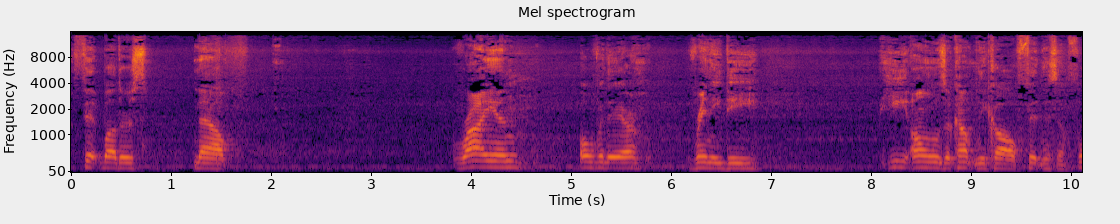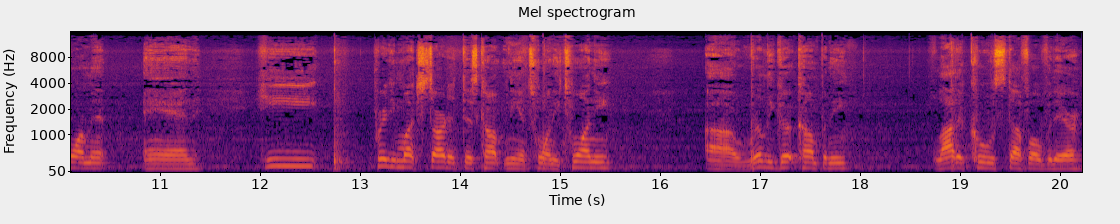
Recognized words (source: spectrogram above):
Fit Butters. Now, Ryan over there, Rennie D, he owns a company called Fitness Informant, and he pretty much started this company in 2020. Uh, really good company, a lot of cool stuff over there.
